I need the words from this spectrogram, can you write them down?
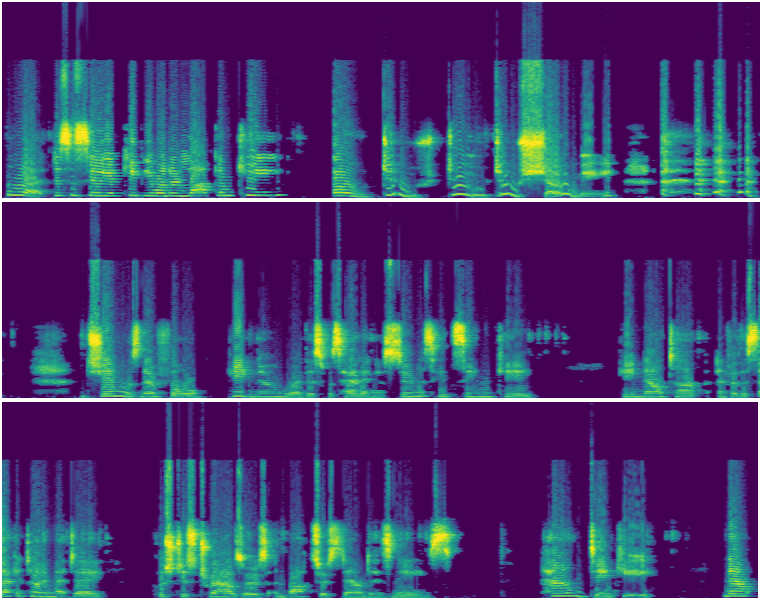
what, does Cecilia keep you under lock and key? Oh, do, do, do show me. Jim was no fool. He'd known where this was heading as soon as he'd seen the key. He knelt up and for the second time that day pushed his trousers and boxers down to his knees. How dinky, now,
